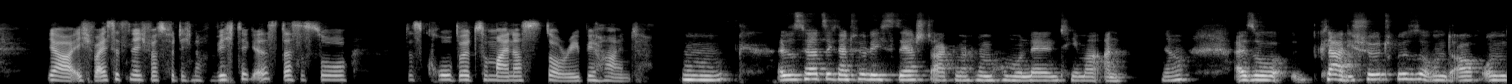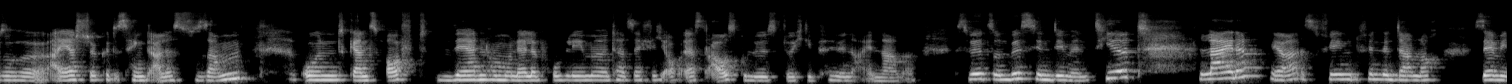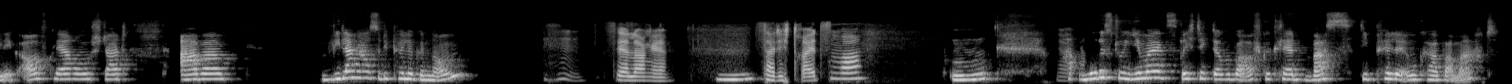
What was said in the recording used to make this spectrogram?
ja, ich weiß jetzt nicht, was für dich noch wichtig ist. Das ist so das Grobe zu meiner Story behind. Mhm. Also es hört sich natürlich sehr stark nach einem hormonellen Thema an. Ja, also klar, die Schilddrüse und auch unsere Eierstöcke, das hängt alles zusammen. Und ganz oft werden hormonelle Probleme tatsächlich auch erst ausgelöst durch die Pilleneinnahme. Es wird so ein bisschen dementiert, leider. Ja, es findet da noch sehr wenig Aufklärung statt. Aber wie lange hast du die Pille genommen? Mhm, sehr lange. Mhm. Seit ich 13 war. Mhm. Ja. Wurdest du jemals richtig darüber aufgeklärt, was die Pille im Körper macht?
